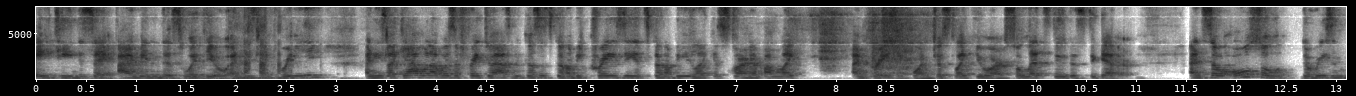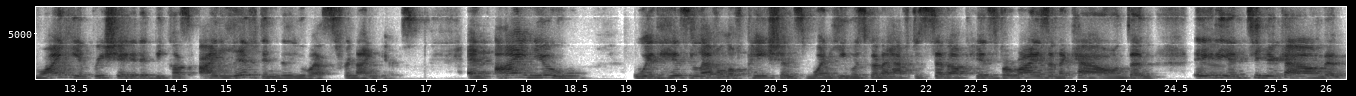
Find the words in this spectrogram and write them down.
18 to say, I'm in this with you. And he's like, Really? And he's like, Yeah, well, I was afraid to ask because it's going to be crazy. It's going to be like a startup. I'm like, I'm crazy, Juan, just like you are. So let's do this together. And so, also, the reason why he appreciated it because I lived in the US for nine years. And I knew with his level of patience when he was going to have to set up his Verizon account and AT&T account and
